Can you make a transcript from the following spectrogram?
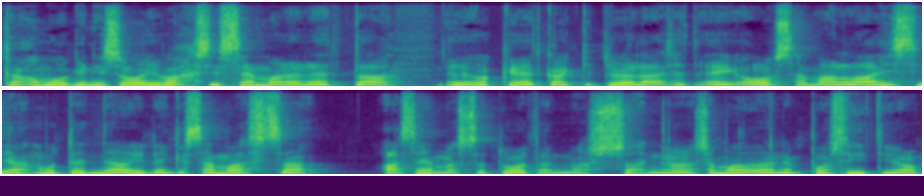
tai homogenisoiva, siis semmoinen, että, että okei, että kaikki työläiset ei ole samanlaisia, mutta että ne on jotenkin samassa asemassa tuotannossa, niillä on samanlainen positio,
